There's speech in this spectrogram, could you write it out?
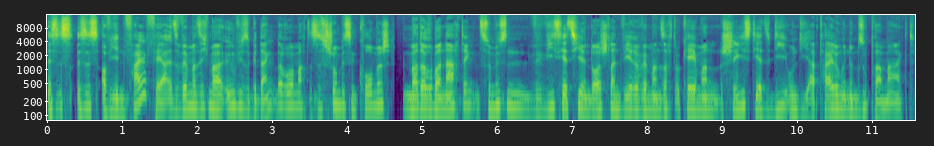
Es ist, es ist auf jeden Fall fair. Also wenn man sich mal irgendwie so Gedanken darüber macht, es ist schon ein bisschen komisch, mal darüber nachdenken zu müssen, wie es jetzt hier in Deutschland wäre, wenn man sagt, okay, man schließt jetzt die und die Abteilung in einem Supermarkt.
